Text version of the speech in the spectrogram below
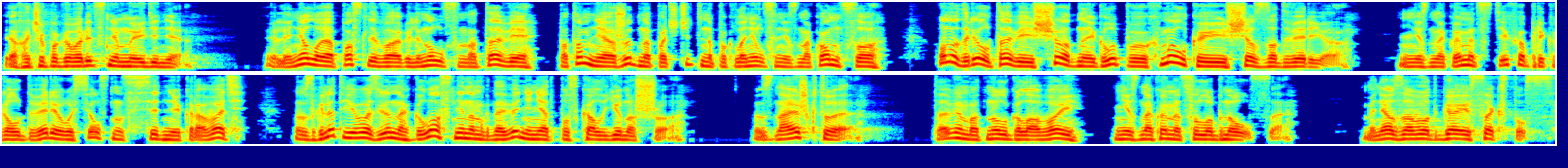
Я хочу поговорить с ним наедине». Линялый опасливо оглянулся на Тави, потом неожиданно почтительно поклонился незнакомцу. Он одарил Тави ещё одной глупой ухмылкой и исчез за дверью. Незнакомец тихо прикрыл дверь и уселся на соседнюю кровать. Взгляд его зелёных глаз ни на мгновение не отпускал юношу. «Знаешь, кто я?» Тави мотнул головой, незнакомец улыбнулся. Меня зовут Гай Секстус».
